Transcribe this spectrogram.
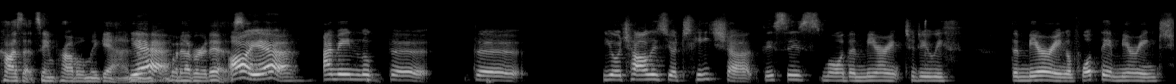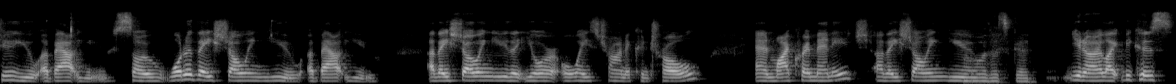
cause that same problem again. Yeah. Whatever it is. Oh, yeah. I mean, look, the, the, your child is your teacher. This is more the mirroring to do with the mirroring of what they're mirroring to you about you. So, what are they showing you about you? Are they showing you that you're always trying to control and micromanage? Are they showing you? Oh, that's good. You know, like because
